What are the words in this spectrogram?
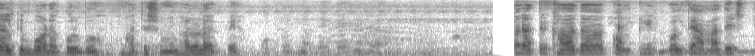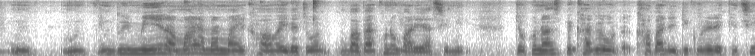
কালকে বড়া করব, ভাতের সঙ্গে, ভালো লাগবে। রাতের খাওয়া দাওয়া কমপ্লিট বলতে আমাদের দুই মেয়ের আমার আমার মায়ের খাওয়া হয়ে গেছে। ওর বাবা এখনও বাড়ি আসেনি। যখন আসবে খাবে, ওর খাবার রেডি করে রেখেছি।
